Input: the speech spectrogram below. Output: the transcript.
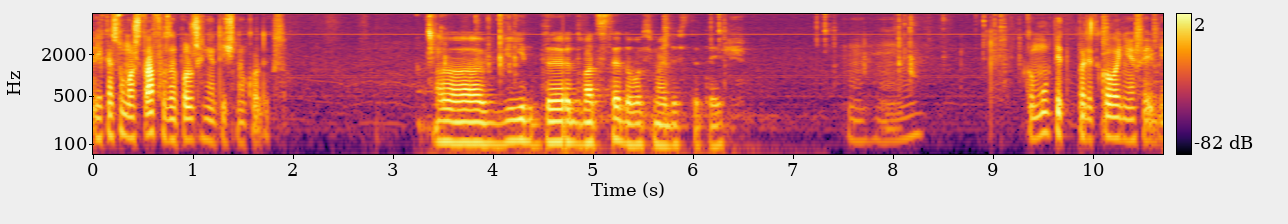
яка сума штрафу за порушення етичного кодексу? Е, від е, 20 до 80 тисяч. Кому підпорядковані ФАБ?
